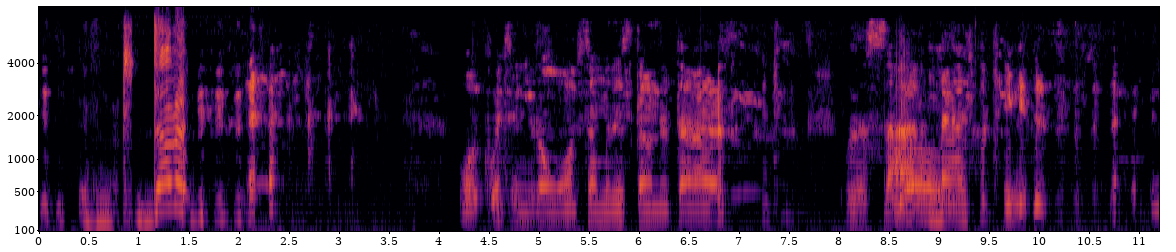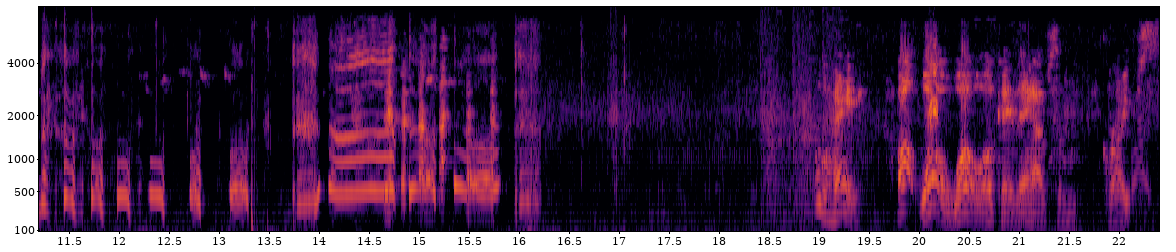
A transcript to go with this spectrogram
Devin! well, Quentin, you don't want some of this thunder thighs with a side No. of mashed potatoes. oh, hey. Oh, whoa, whoa. Okay, they have some gripes.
